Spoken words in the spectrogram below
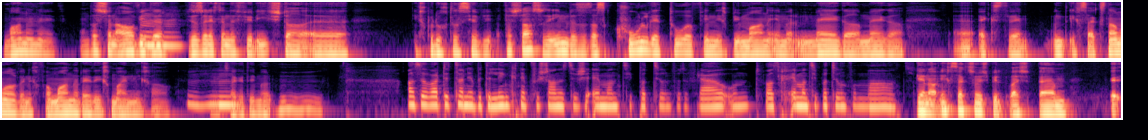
Männern nicht. Und das ist dann auch wieder, Mhm. wieso soll ich denn dafür einstehen? Äh, ich brauche das ja wie, verstehst du, immer das, das cool Getue finde ich bei Männern immer mega, mega äh, extrem. Und ich sage es nochmal, wenn ich von Männern rede, ich meine mich auch. Mhm. Und sagen immer, äh, äh. Also warte, jetzt habe ich aber den Link nicht verstanden zwischen Emanzipation von der Frau und was Emanzipation vom Mann. Genau, ich sage zum Beispiel, weißt, ähm, äh,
